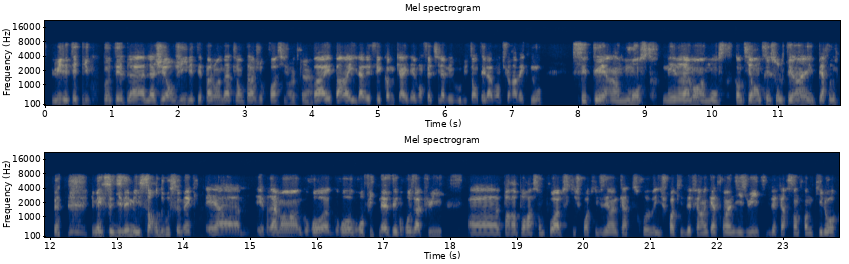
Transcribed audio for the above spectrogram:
lui, il était du côté de la, de la Géorgie, il était pas loin d'Atlanta, je crois, si je ne okay. me trompe pas. Et pareil, il avait fait comme Kailev. En fait, il avait voulu tenter l'aventure avec nous c'était un monstre, mais vraiment un monstre. Quand il rentrait sur le terrain, et personne... les mecs se disaient mais il sort d'où ce mec? Et, euh, et, vraiment un gros, gros, gros fitness, des gros appuis euh, par rapport à son poids, parce que je crois qu'il faisait un 80, je crois qu'il devait faire un 98, il devait faire 130 kilos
